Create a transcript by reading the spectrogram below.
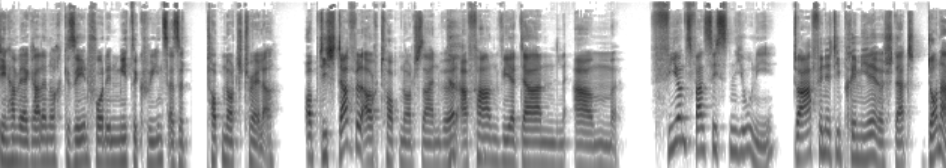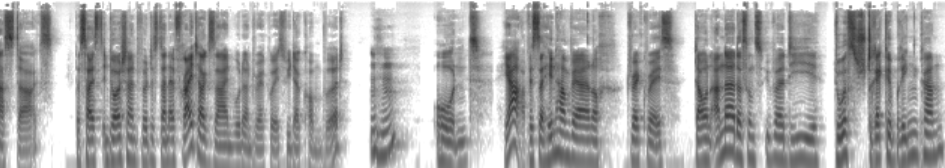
den haben wir ja gerade noch gesehen vor den Meet the Queens. Also, Top-Notch-Trailer. Ob die Staffel auch Top-Notch sein wird, erfahren wir dann am 24. Juni. Da findet die Premiere statt, donnerstags. Das heißt, in Deutschland wird es dann der Freitag sein, wo dann Drag Race wiederkommen wird. Mhm. Und ja, bis dahin haben wir ja noch Drag Race Down Under, das uns über die Durststrecke bringen kann.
